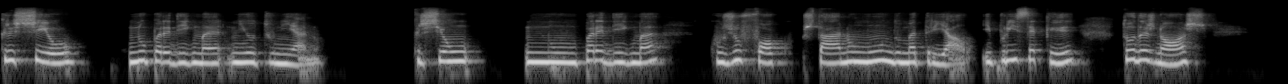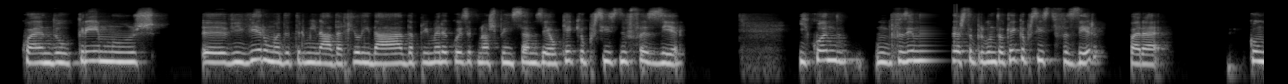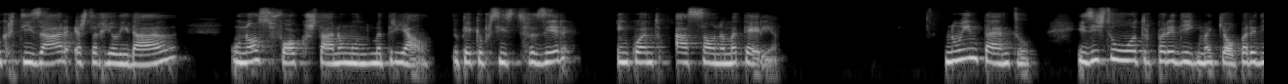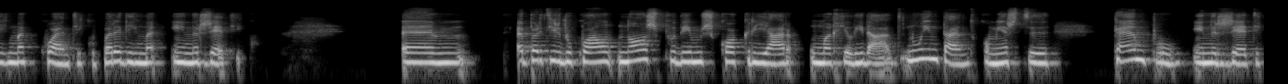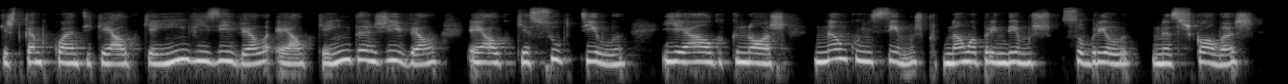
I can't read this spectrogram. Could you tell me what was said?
cresceu no paradigma newtoniano, cresceu num paradigma cujo foco está no mundo material e por isso é que todas nós, quando queremos viver uma determinada realidade, a primeira coisa que nós pensamos é o que é que eu preciso de fazer. E quando fazemos esta pergunta, o que é que eu preciso de fazer para concretizar esta realidade, o nosso foco está no mundo material. O que é que eu preciso de fazer enquanto ação na matéria? No entanto, existe um outro paradigma, que é o paradigma quântico, o paradigma energético. Um, a partir do qual nós podemos co-criar uma realidade. No entanto, como este campo energético, este campo quântico é algo que é invisível, é algo que é intangível, é algo que é subtil e é algo que nós não conhecemos, porque não aprendemos sobre ele nas escolas,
